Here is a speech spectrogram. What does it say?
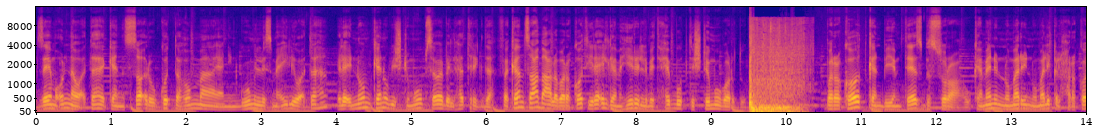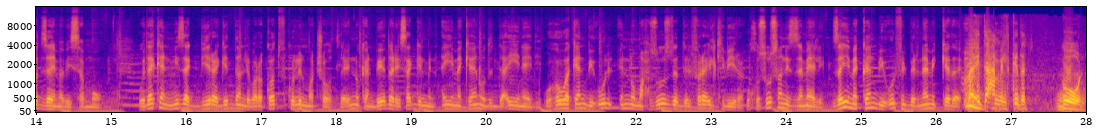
زي ما قلنا وقتها كان الصقر وكوتا هما يعني نجوم الإسماعيلي وقتها إلا إنهم كانوا بيشتموه بسبب الهاتريك ده. فكان صعب على بركات يلاقي الجماهير اللي بتحبه بتشتمه برضه. بركات كان بيمتاز بالسرعة وكمان إنه مرن وملك الحركات زي ما بيسموه. وده كان ميزة كبيرة جدا لبركات في كل الماتشات لأنه كان بيقدر يسجل من أي مكان وضد أي نادي. وهو كان بيقول إنه محظوظ ضد الفرق الكبيرة وخصوصا الزمالك زي ما كان بيقول في البرنامج كده. بقيت أعمل كده جون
